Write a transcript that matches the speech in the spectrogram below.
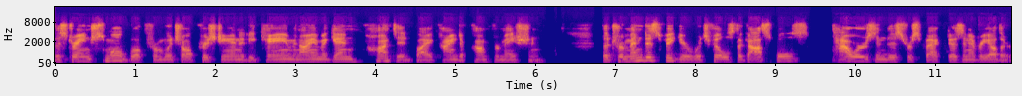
the strange small book from which all Christianity came, and I am again haunted by a kind of confirmation. The tremendous figure which fills the Gospels towers in this respect as in every other.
